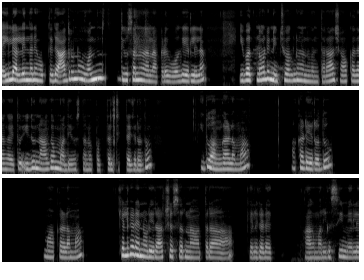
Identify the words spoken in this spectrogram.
ಡೈಲಿ ಅಲ್ಲಿಂದನೇ ಹೋಗ್ತಿದ್ದೆ. ಆದ್ರೂ ಒಂದು ದಿವಸನೂ ನಾನು ಆ ಕಡೆ ಹೋಗೇ ಇರಲಿಲ್ಲ. ಇವತ್ತು ನೋಡಿ ನಿಜವಾಗ್ಲೂ ನನಗೊಂಥರ ಶಾಕ್ ಆದಂಗೆ ಆಯಿತು ಇದು ನಾಗಮ್ಮ ದೇವಸ್ಥಾನ ಪಕ್ಕದಲ್ಲಿ ಚಿಕ್ಕದಾಗಿರೋದು. ಇದು ಅಂಗಾಳಮ್ಮ. ಆ ಕಡೆ ಇರೋದು ಮಾಕಾಳಮ್ಮ. ಕೆಳಗಡೆ ನೋಡಿ ರಾಕ್ಷಸರನ್ನ ಆ ಥರ ಕೆಳಗಡೆ ಹಾಗೆ ಮಲಗಿಸಿ ಮೇಲೆ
